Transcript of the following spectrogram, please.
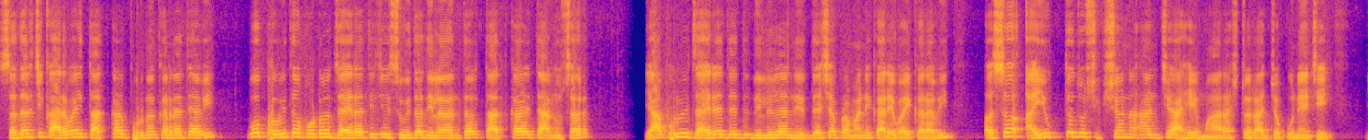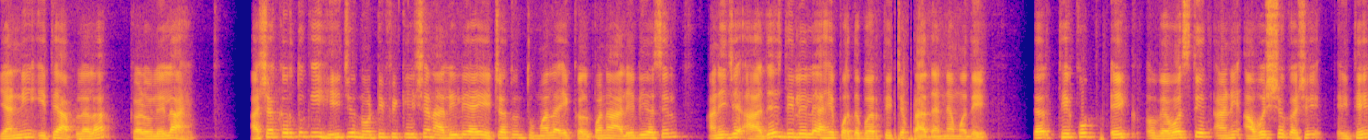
सदरची कारवाई तात्काळ पूर्ण करण्यात यावी व पवित्र पोर्टल जाहिरातीची सुविधा दिल्यानंतर तात्काळ त्यानुसार यापूर्वी जाहिरातीत दिलेल्या निर्देशाप्रमाणे कार्यवाही करावी असं आयुक्त जो शिक्षणांचे आहे महाराष्ट्र राज्य पुण्याचे यांनी इथे आपल्याला कळवलेलं आहे. आशा करतो की ही जी नोटिफिकेशन आलेली आहे याच्यातून तुम्हाला एक कल्पना आलेली असेल आणि जे आदेश दिलेले आहे पदभरतीच्या प्राधान्यामध्ये तर ते खूप एक व्यवस्थित आणि आवश्यक असे इथे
